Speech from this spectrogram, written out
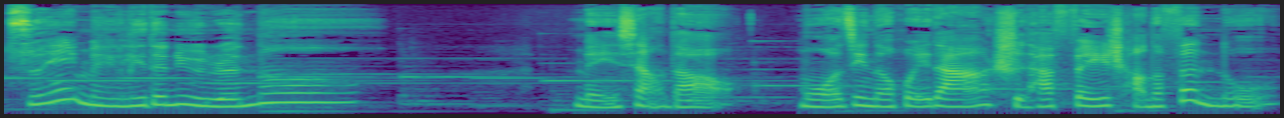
最美丽的女人呢？”没想到魔镜的回答使他非常的愤怒：“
